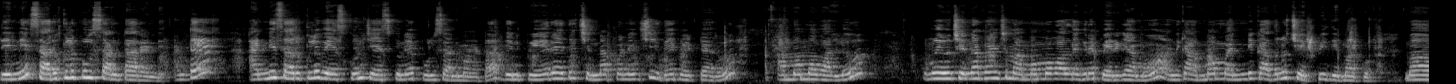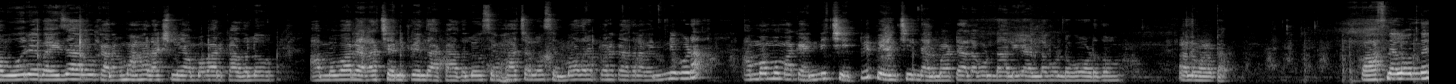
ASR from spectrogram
దీన్ని సరుకుల పులుసు అంటారండి. అంటే అన్ని సరుకులు వేసుకొని చేసుకునే పులుసు అనమాట దీని పేరైతే చిన్నప్పటి నుంచి ఇదే పెట్టారు అమ్మమ్మ వాళ్ళు. మేము చిన్నప్పటి నుంచి మా అమ్మమ్మ వాళ్ళ దగ్గర పెరిగాము. అందుకే అమ్మమ్మ అన్ని కథలు చెప్పిది మాకు. మా ఊరే వైజాగ్ కనక మహాలక్ష్మి అమ్మవారి కథలు అమ్మవారు ఎలా చనిపోయింది ఆ కథలు సింహాచలం సింహాద్రప్పన కథలు అవన్నీ కూడా అమ్మమ్మ మాకు అన్నీ చెప్పి పెంచింది అనమాట ఎలా ఉండాలి ఎలా ఉండకూడదు అనమాట వాసన ఎలా ఉంది?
